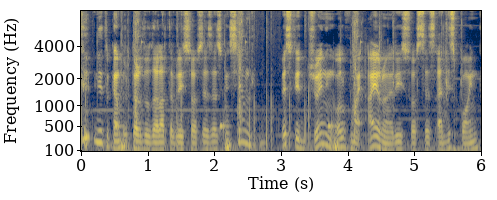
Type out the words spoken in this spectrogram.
you need to come prepared with a lot of resources. As you can see, I'm basically draining all of my iron resources at this point.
